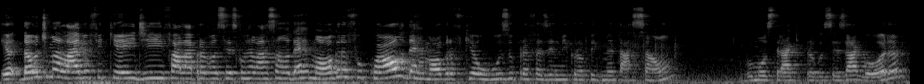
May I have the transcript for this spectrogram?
Eu, da última live eu fiquei de falar para vocês com relação ao dermógrafo, qual dermógrafo que eu uso para fazer micropigmentação. Vou mostrar aqui para vocês agora.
